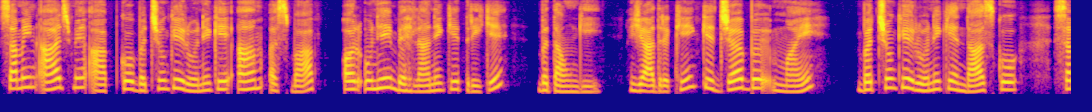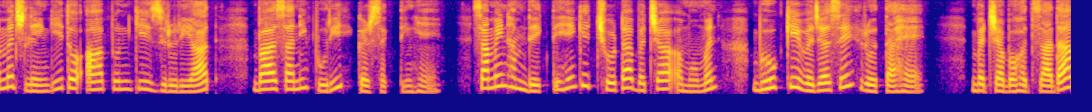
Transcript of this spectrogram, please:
سامعین، آج میں آپ کو بچوں کے رونے کے عام اسباب اور انہیں بہلانے کے طریقے بتاؤں گی۔ یاد رکھیں کہ جب مائیں بچوں کے رونے کے انداز کو سمجھ لیں گی تو آپ ان کی ضروریات بآسانی پوری کر سکتی ہیں۔ سامعین، ہم دیکھتے ہیں کہ چھوٹا بچہ عموماً بھوک کی وجہ سے روتا ہے۔ بچہ بہت زیادہ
